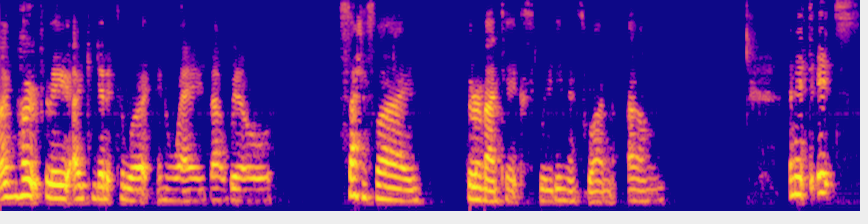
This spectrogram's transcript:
I'm hopefully I can get it to work in a way that will satisfy the romantics reading this one. Um, and it, it's,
